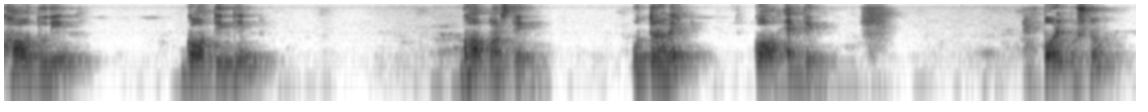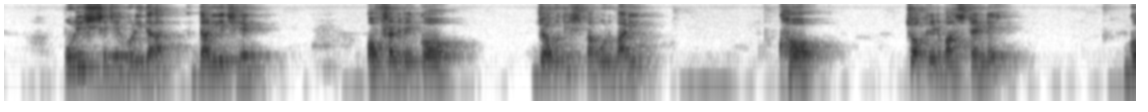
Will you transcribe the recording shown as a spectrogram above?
খ দুদিন, গ তিন দিন ঘ পাঁচ দিন উত্তর হবে ক একদিন। পরের প্রশ্ন, পুলিশ সেজে হরিদা দাঁড়িয়েছিলেন। অপশান নেবে ক, জগদীশবাবুর বাড়ি। খ, চকের বাস স্ট্যান্ডে। গ,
